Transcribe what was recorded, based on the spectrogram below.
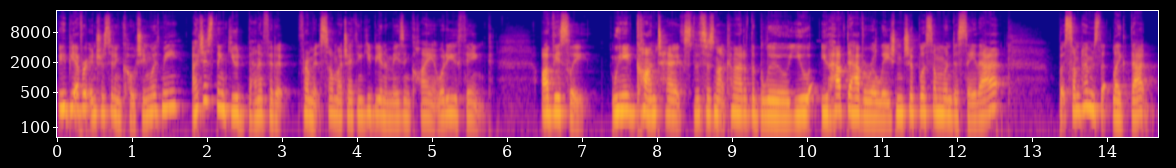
you'd be ever interested in coaching with me? I just think you'd benefit from it so much. I think you'd be an amazing client. What do you think? Obviously, we need context this does not come out of the blue you you have to have a relationship with someone to say that but sometimes that like that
